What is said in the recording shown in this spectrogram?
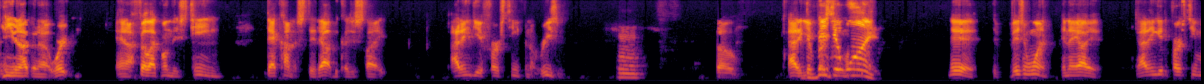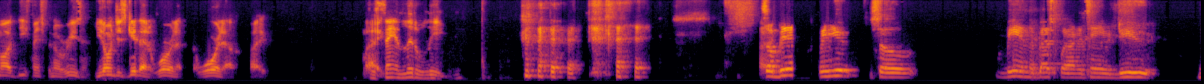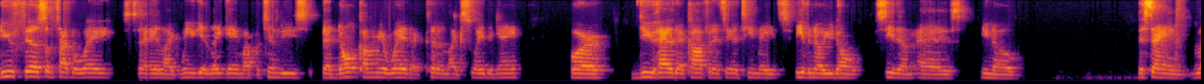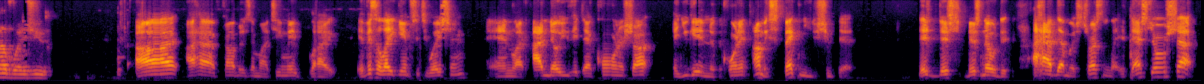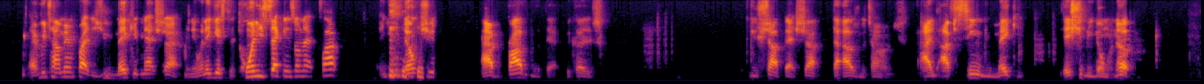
and you're not gonna outwork me. And I feel like on this team, that kind of stood out because it's like I didn't get first team for no reason. Mm. So I didn't get first Division team- one. Yeah, Division One NAIA. I didn't get the first team all defense for no reason. You don't just get that award award out like Like, like saying little league. so being when you so being the best player on the team, do you do you feel some type of way, say like when you get late game opportunities that don't come your way that could have like swayed the game? Or do you have that confidence in your teammates even though you don't see them as, you know, the same level as you? I I have confidence in my teammate. Like if it's a late game situation and like I know you hit that corner shot and you get in the corner, I'm expecting you to shoot that. There's there's, there's no I have that much trust in like if that's your shot, every time in practice you making that shot, and then when it gets to 20 seconds on that clock and you don't shoot, I have a problem with that because you shot that shot thousands of times. I, I've seen you make it. It should be going up.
